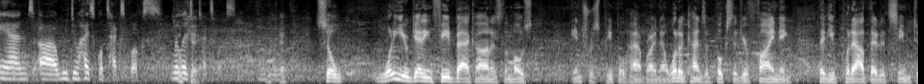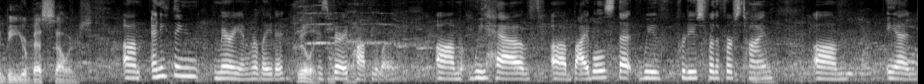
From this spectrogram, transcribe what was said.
and uh, we do high school textbooks, religion Okay. textbooks. Okay. So, what are you getting feedback on as the most interest people have right now? What are the kinds of books that you're finding that you've put out there that seem to be your best sellers? Um, anything Marian related Really? is very popular. Um, we have uh, Bibles that we've produced for the first time. Um, and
